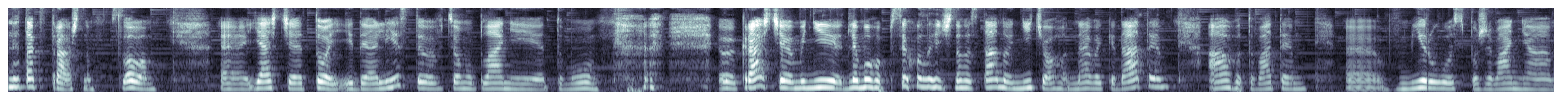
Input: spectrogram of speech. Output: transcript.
не так страшно. Словом, е, я ще той ідеаліст в цьому плані, тому е, краще мені для мого психологічного стану нічого не викидати, а готувати в міру споживання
